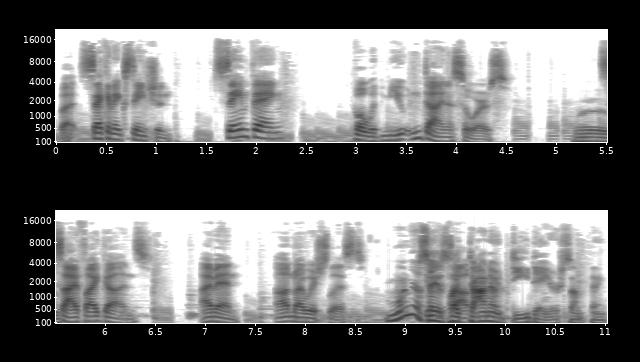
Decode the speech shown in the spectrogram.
But Second Extinction, same thing, but with mutant dinosaurs, whoa. sci-fi guns. I'm in on my wish list. I'm to say it's the like. Dino D Day or something.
